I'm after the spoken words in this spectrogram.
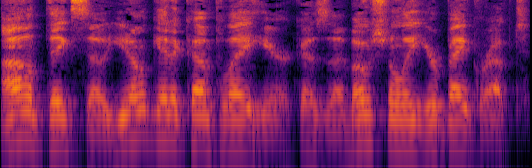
I don't think so. You don't get to come play here because emotionally you're bankrupt.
